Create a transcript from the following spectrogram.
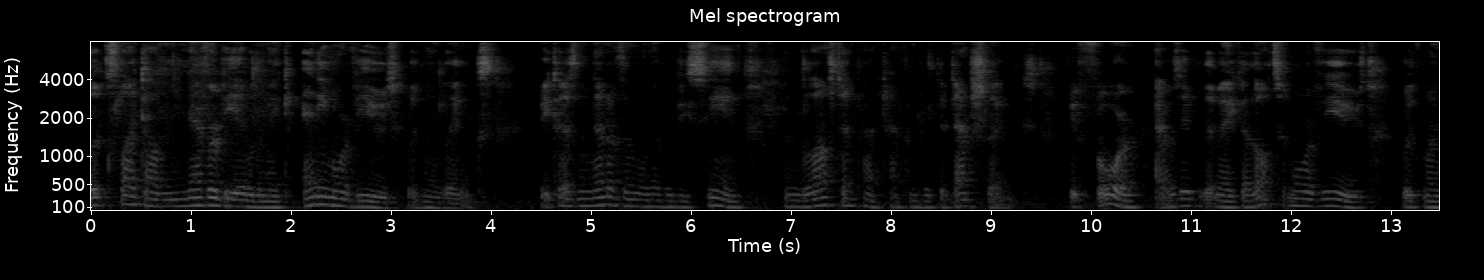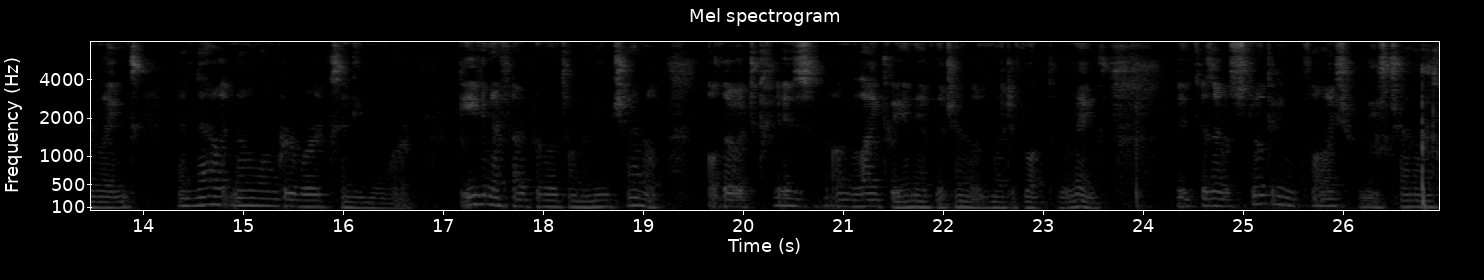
looks like I'll never be able to make any more views with my links, because none of them will ever be seen, and the last impact happened with the dash links. Before, I was able to make a lot more views with my links, and now it no longer works anymore, even if I promote on a new channel, although it is unlikely any of the channels might have blocked the links, because I was still getting replies from these channels,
